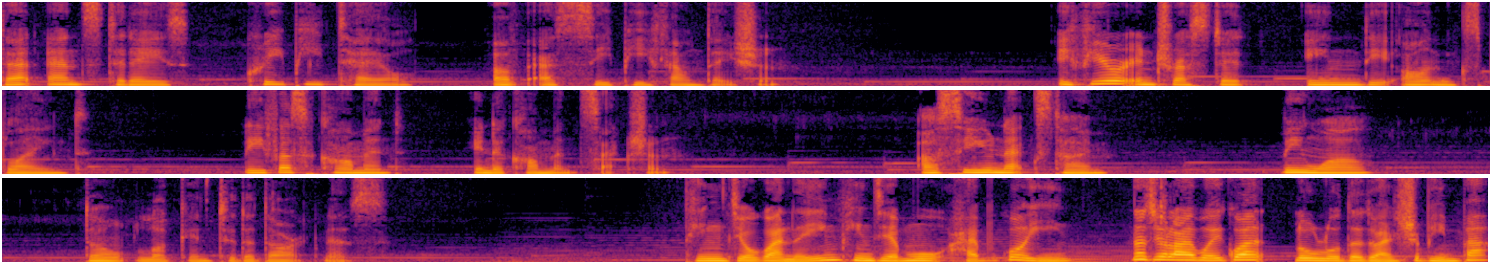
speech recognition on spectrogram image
That ends today's creepy tale of SCP Foundation. If you're interested in the unexplained, leave us a comment in the comment section. I'll see you next time. Meanwhile, don't look into the darkness. 听酒馆的音频节目还不过瘾，那就来围观露露的短视频吧。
